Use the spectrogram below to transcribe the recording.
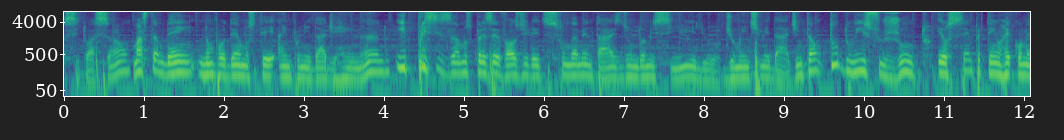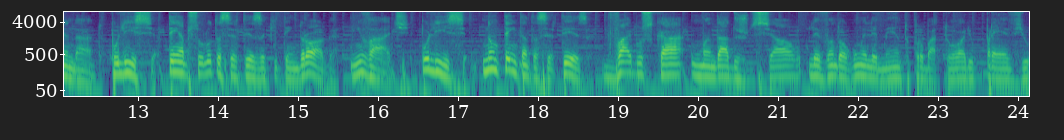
situação, mas também não podemos ter a impunidade reinando e precisamos preservar os direitos fundamentais de um domicílio, de uma intimidade. Então, tudo isso junto, eu sempre tenho recomendado. Polícia, tem absoluta certeza que tem droga? Invade. Polícia polícia não tem tanta certeza, vai buscar um mandado judicial levando algum elemento probatório prévio,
